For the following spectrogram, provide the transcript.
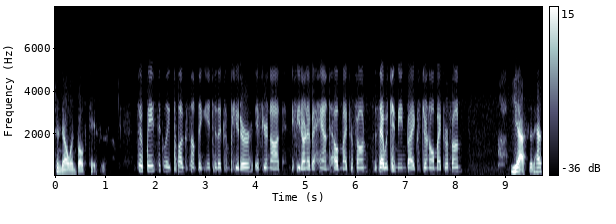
to know in both cases. So basically, plug something into the computer if you're not if you don't have a handheld microphone. Is that what you mean by external microphone? Yes, it has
